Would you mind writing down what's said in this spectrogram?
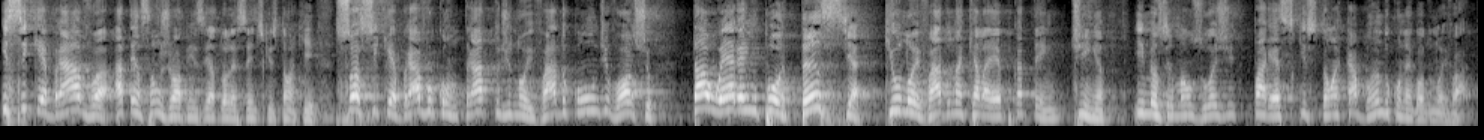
E se quebrava, atenção jovens e adolescentes que estão aqui, só se quebrava o contrato de noivado com um divórcio. Tal era a importância que o noivado naquela época tem, tinha. E meus irmãos hoje parece que estão acabando com o negócio do noivado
